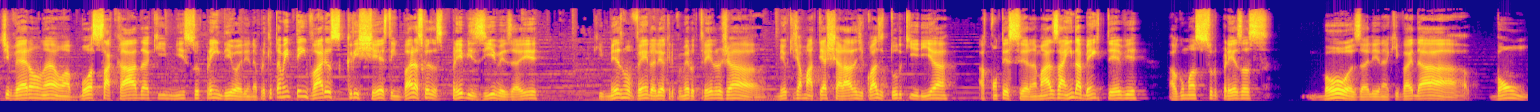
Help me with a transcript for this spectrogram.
tiveram né, uma boa sacada que me surpreendeu ali, né? Porque também tem vários clichês, tem várias coisas previsíveis aí que mesmo vendo ali aquele primeiro trailer já meio que já matei a charada de quase tudo que iria acontecer, né? Mas ainda bem que teve algumas surpresas boas ali, né? Que vai dar bom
